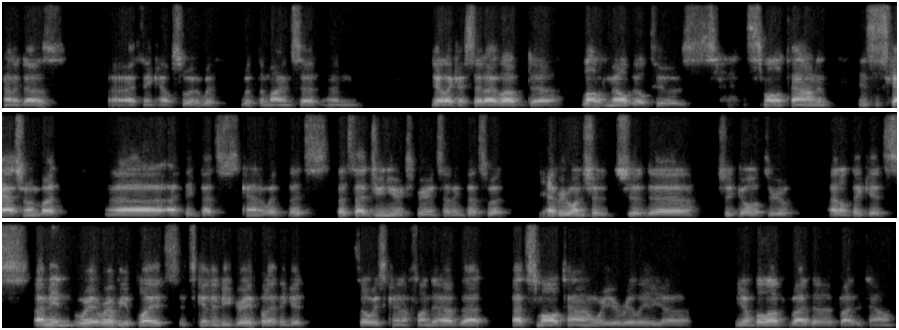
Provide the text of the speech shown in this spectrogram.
kind of does. Uh, I think helps with, with with the mindset and yeah, like I said, I loved uh, loved Melville too. It was a small town in, in Saskatchewan, but uh, I think that's kind of what that's that's that junior experience. I think that's what yeah. everyone should should uh, should go through. I don't think it's. I mean, wherever you play, it's it's going to be great, but I think it it's always kind of fun to have that that small town where you're really uh you know beloved by the by the town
